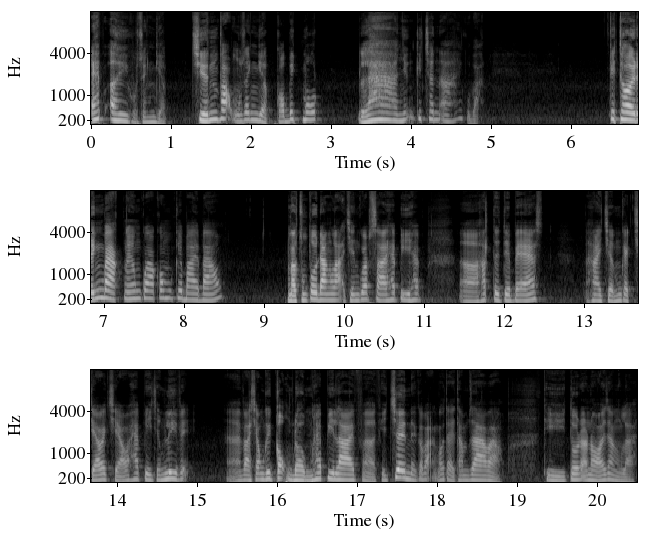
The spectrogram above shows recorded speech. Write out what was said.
FA của doanh nghiệp chiến vọng doanh nghiệp có big mode là những cái chân ái của bạn. Cái thời đánh bạc ngày hôm qua có một cái bài báo mà chúng tôi đăng lại trên website happy uh, https 2 gạch chéo gạch chéo happy live ấy. À, và trong cái cộng đồng happy life ở phía trên này các bạn có thể tham gia vào. Thì tôi đã nói rằng là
